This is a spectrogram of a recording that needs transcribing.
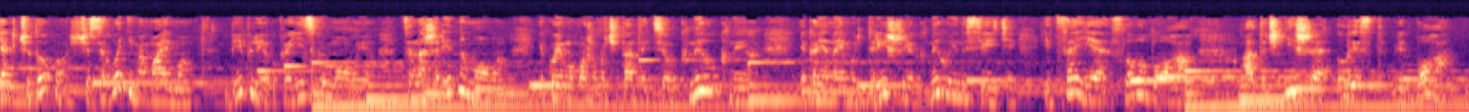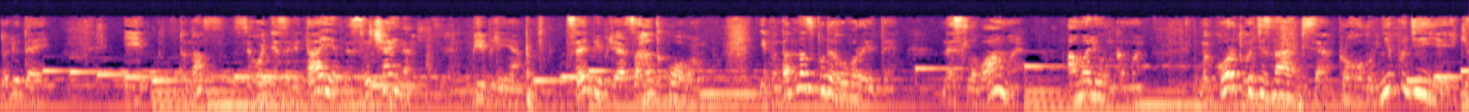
Як чудово, що сьогодні ми маємо Біблію українською мовою. Це наша рідна мова, якою ми можемо читати цю книгу книг, яка є наймудрішою книгою на світі. І це є слово Бога, а точніше, лист від Бога до людей. І до нас сьогодні завітає незвичайна Біблія. Це Біблія загадкова. І вона до нас буде говорити не словами, а малюнками. Ми коротко дізнаємося про головні події, які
